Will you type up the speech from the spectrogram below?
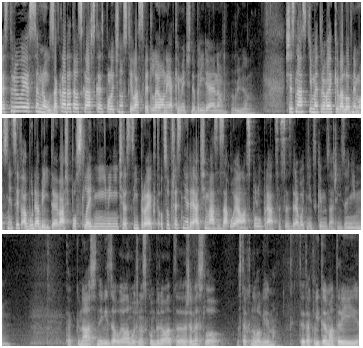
Ve studiu je se mnou zakladatel sklářské společnosti Lasvit Leon Jakimič. Dobrý den. Dobrý den. 16-metrové kivadlo v nemocnici v Abu Dhabi, to je váš poslední, nyní čerstvý projekt. O co přesně jde a čím vás zaujala spolupráce se zdravotnickým zařízením? Tak nás nejvíc zaujala možnost kombinovat eh, řemeslo s technologiemi. To je takový téma, který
